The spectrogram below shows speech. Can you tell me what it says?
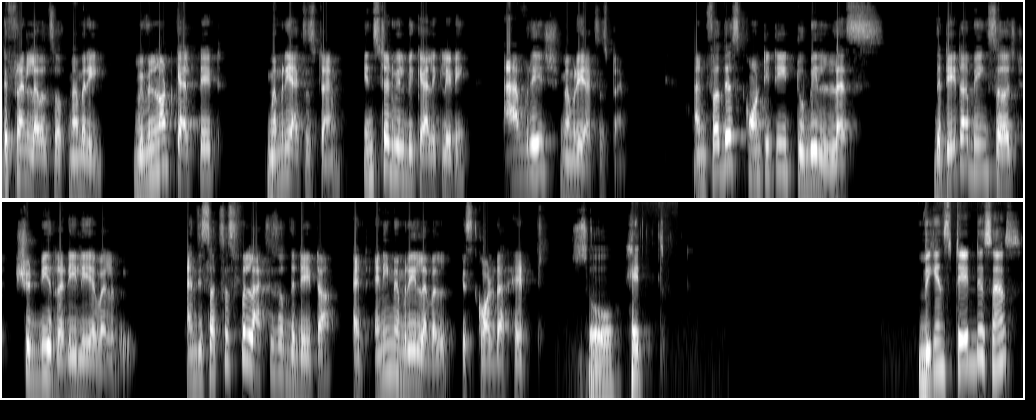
different levels of memory, we will not calculate memory access time. Instead, we will be calculating average memory access time. And for this quantity to be less, the data being searched should be readily available. And the successful access of the data at any memory level is called a hit. So hit. We can state this as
